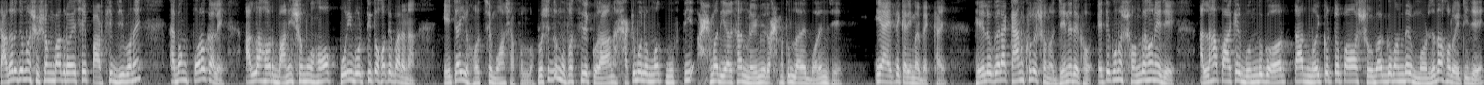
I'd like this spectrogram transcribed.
তাদের জন্য সুসংবাদ রয়েছে পার্থিব জীবনে এবং পরকালে আল্লাহর বাণীসমূহ পরিবর্তিত হতে পারে না। এটাই হচ্ছে মহা সাফল্য প্রসিদ্ধ মুফাসির কোরআন হাকিমুল উম্মদ মুফতি আহমদ ইয়ার খান নইমি রহমতুল্লাহ বলেন যে এই আয়তে কারিমার ব্যাখ্যায়, হে লোকেরা, কান খুলে শোনো, জেনে রেখো, এতে কোনো সন্দেহ নেই যে, আল্লাহ পাকের বন্ধুগর তার নৈকট্য পাওয়া সৌভাগ্যবানদের মর্যাদা হলো এটি যে,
